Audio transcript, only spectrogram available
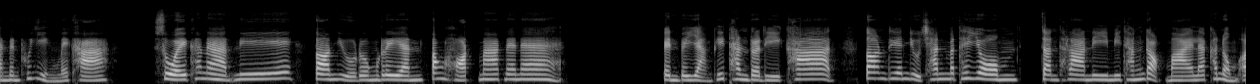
นเป็นผู้หญิงไหมคะ สวยขนาดนี้ ตอนอยู่โรงเรียนต้องฮอตมากแน่ ๆ เป็นไปอย่างที่ทันรดีคาด ตอนเรียนอยู่ชั้นมัธยม จันทรานีมีทั้งดอกไม้และขนมอ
